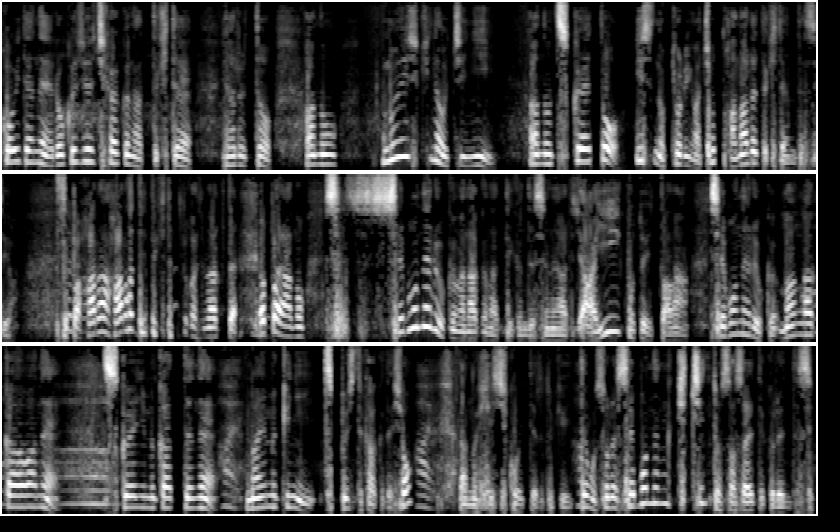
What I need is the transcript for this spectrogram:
ほいでね、60近くなってきて、やると、あの、無意識のうちに、あの、机と椅子の距離がちょっと離れてきてるんですよ。やっぱ腹、腹出てきたとかじゃなくて、やっぱりあの、せ背骨力がなくなっていくんですよね、あれ。あ、いいこと言ったな。背骨力。漫画家はね机に向かってね、はい前向きに突っ伏して書くでしょ、はいあの、必死こいてる時。いでもそれ背骨がきちんと支えてくれるんですよ。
